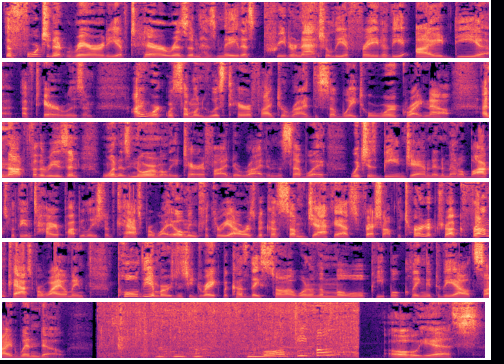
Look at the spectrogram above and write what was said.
The fortunate rarity of terrorism has made us preternaturally afraid of the idea of terrorism. I work with someone who is terrified to ride the subway to work right now, and not for the reason one is normally terrified to ride in the subway, which is being jammed in a metal box with the entire population of Casper, Wyoming for three hours because some jackass fresh off the turnip truck from Casper, Wyoming pulled the emergency brake because they saw one of the mole people clinging to the outside window. Mole people? Oh, yes,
